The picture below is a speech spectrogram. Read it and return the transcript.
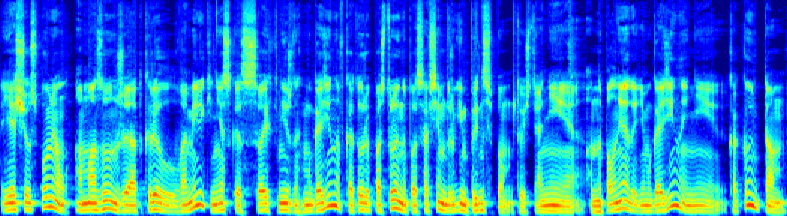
Я еще вспомнил, Amazon же открыл в Америке несколько своих книжных магазинов, которые построены по совсем другим принципам. То есть они наполняют эти магазины не какой-нибудь там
